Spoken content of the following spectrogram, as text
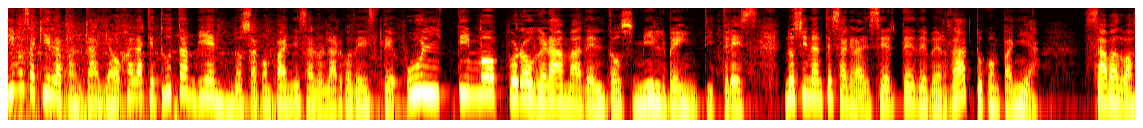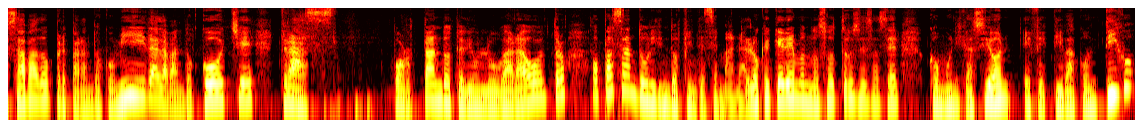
Seguimos aquí en la pantalla. Ojalá que tú también nos acompañes a lo largo de este último programa del 2023. No sin antes agradecerte de verdad tu compañía. Sábado a sábado preparando comida, lavando coche, tras transportándote de un lugar a otro o pasando un lindo fin de semana. Lo que queremos nosotros es hacer comunicación efectiva contigo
